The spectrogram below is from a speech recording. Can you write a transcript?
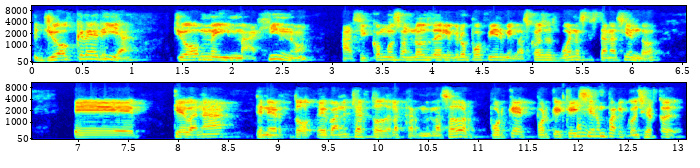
Yo creería, yo me imagino, así como son los del grupo firme y las cosas buenas que están haciendo, eh, que van a tener, eh, van a echar toda la carne al asador. ¿Por qué? Porque ¿qué hicieron para el concierto de,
